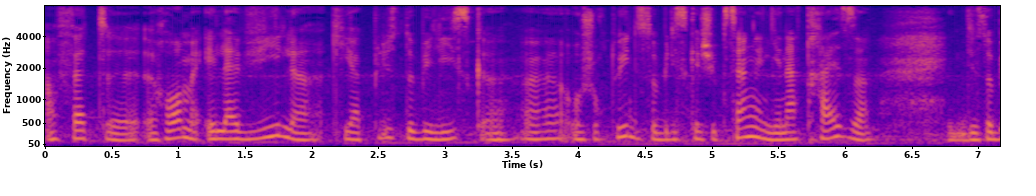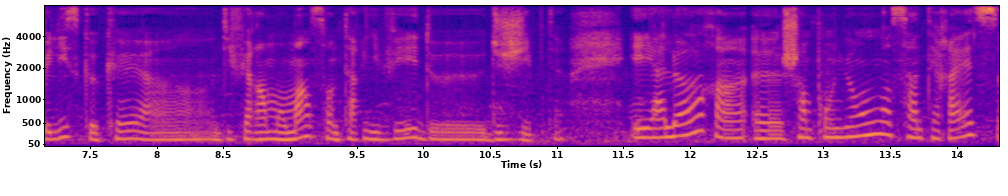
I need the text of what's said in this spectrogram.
en fait, euh, Rome est la ville qui a plus d'obélisques aujourd'hui, des obélisques égyptiens. Il y en a 13. Des obélisques qui, à différents moments, sont arrivés d'Égypte. Et alors, Champollion s'intéresse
